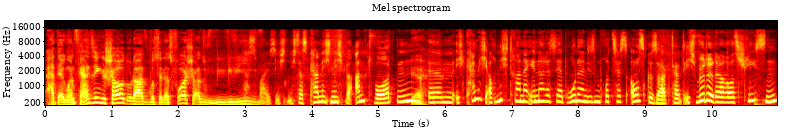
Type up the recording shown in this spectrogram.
hat er irgendwann Fernsehen geschaut oder wusste er das vorher? Also wie, wie, wie? Das weiß ich nicht. Das kann ich nicht beantworten. Ja. Ähm, ich kann mich auch nicht daran erinnern, dass der Bruder in diesem Prozess ausgesagt hat. Ich würde daraus schließen,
